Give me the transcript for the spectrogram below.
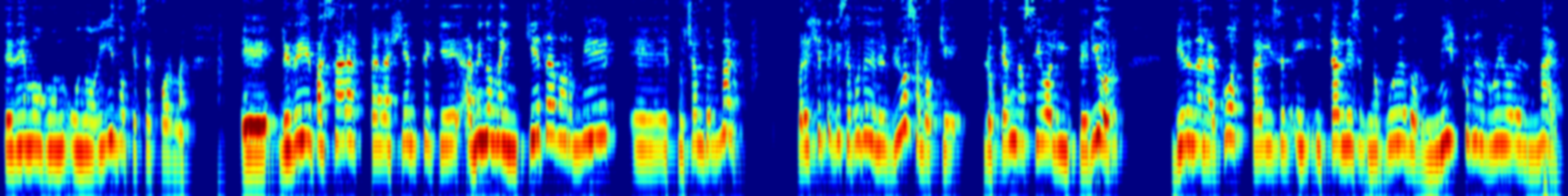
tenemos un, oído que se forma. Eh, le debe pasar hasta la gente que a mí no me inquieta dormir escuchando el mar. Pero hay gente que se pone nerviosa, los que, los que han nacido al interior, vienen a la costa y, dicen, y, están diciendo, no pude dormir con el ruido del mar.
